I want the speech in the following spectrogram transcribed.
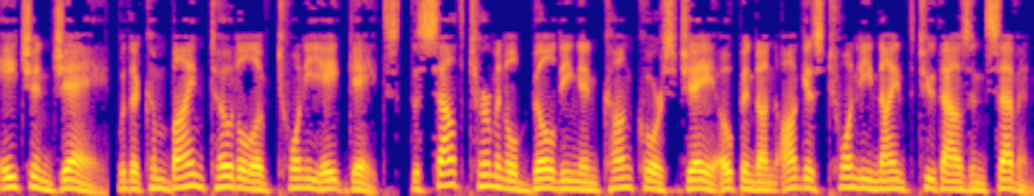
H and J, with a combined total of 28 gates. The South Terminal building and Concourse J opened on August 29, 2007.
